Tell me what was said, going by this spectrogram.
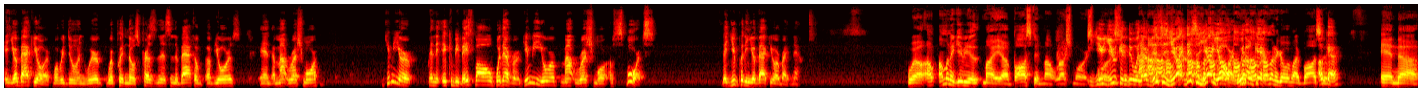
in your backyard. What we're doing, we're we're putting those presidents in the back of, of yours and uh, Mount Rushmore. Give me your and it could be baseball, whatever. Give me your Mount Rushmore of sports that you put in your backyard right now. Well, I'm going to give you my uh, Boston Mount Rushmore. You you can do whatever. I- this is I- your I- this is your yard. We don't I'm- care. I'm going to go with my Boston. okay. And uh,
